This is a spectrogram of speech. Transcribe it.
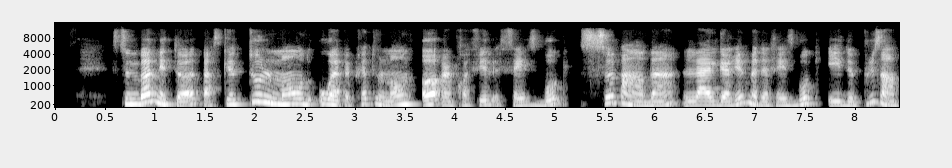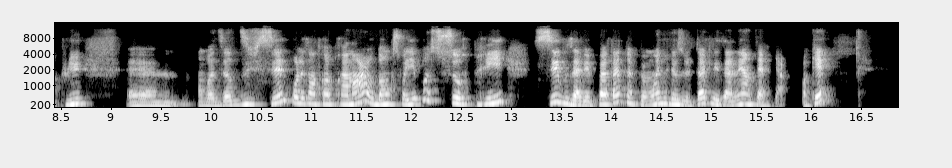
C'est une bonne méthode parce que tout le monde, ou à peu près tout le monde, a un profil Facebook. Cependant, l'algorithme de Facebook est de plus en plus, euh, on va dire, difficile pour les entrepreneurs. Donc, soyez pas surpris si vous avez peut-être un peu moins de résultats que les années antérieures. OK?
